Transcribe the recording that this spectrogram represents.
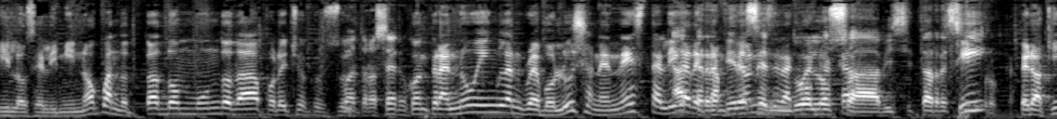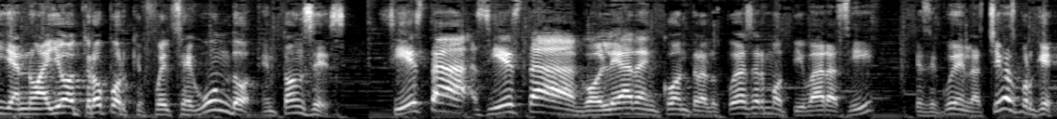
Y los eliminó cuando todo mundo daba por hecho Cruz Azul. 4 a 0. Contra New England Revolution en esta Liga Ah, de ¿te Campeones de en la duelos a visita Sí, recíproca? pero aquí ya no hay otro porque fue el segundo. Entonces, si esta, si esta goleada en contra los puede hacer motivar así, que se cuiden las chivas, porque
